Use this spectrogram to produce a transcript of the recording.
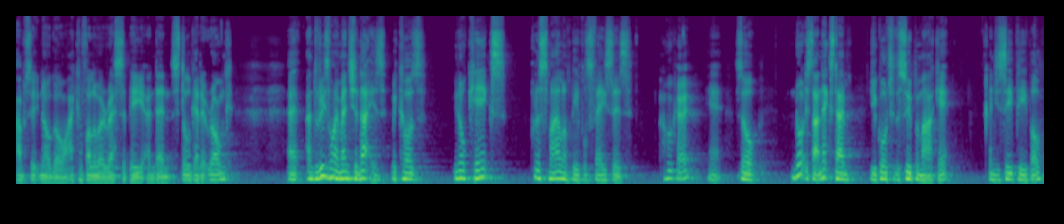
absolute no go. I can follow a recipe and then still get it wrong. Uh, and the reason why I mention that is because, you know, cakes put a smile on people's faces. Okay. Yeah. So notice that next time you go to the supermarket and you see people,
